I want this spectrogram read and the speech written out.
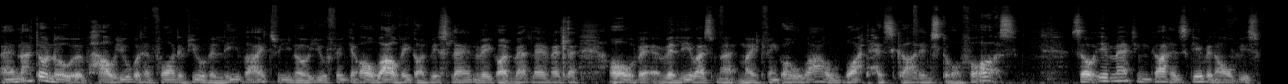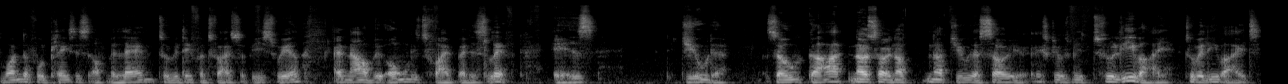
And I don't know how you would have thought if you were Levites, you know, you think, oh wow, they got this land, they got that land, that land. Oh, the, the Levites might, might think, oh wow, what has God in store for us? So imagine God has given all these wonderful places of the land to the different tribes of Israel, and now the only tribe that is left is Judah. So God, no, sorry, not not Judah, sorry, excuse me, to Levi, to the Levites,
